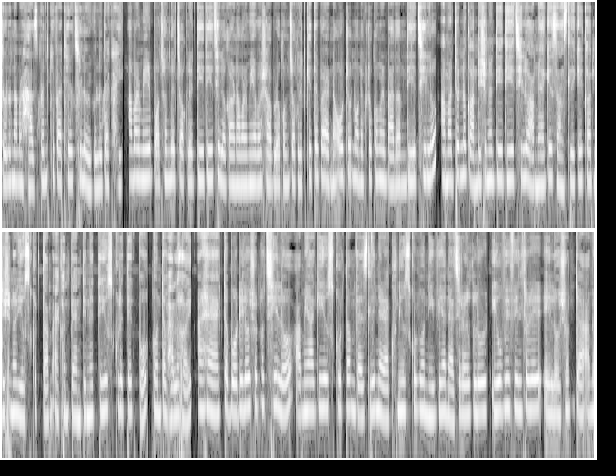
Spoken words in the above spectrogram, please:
চলুন আমার হাজবেন্ড কি পাঠিয়েছিল ওইগুলো দেখাই। আমার মেয়ের পছন্দের চকলেট দিয়ে দিয়েছিল, কারণ আমার মেয়ে আবার সব রকম চকলেট খেতে পারে না। ওর জন্য অনেক রকমের বাদাম দিয়েছিল। আমার জন্য কন্ডিশনার দিয়ে দিয়েছিল। আমি আগে সানসলিকের কন্ডিশনার ইউজ করতাম। এখন প্যান্টিনেরটা ইউজ করে দেখব কোনটা ভালো হয়। আর হ্যাঁ একটা বডি লোশনও ছিল। আমি আগে ইউজ করতাম ভ্যাসলিনের এখন ইউজ করব নিভিয়া ন্যাচারাল গ্লোর ইউভি ফিল্টারের এই লোশনটা আমি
